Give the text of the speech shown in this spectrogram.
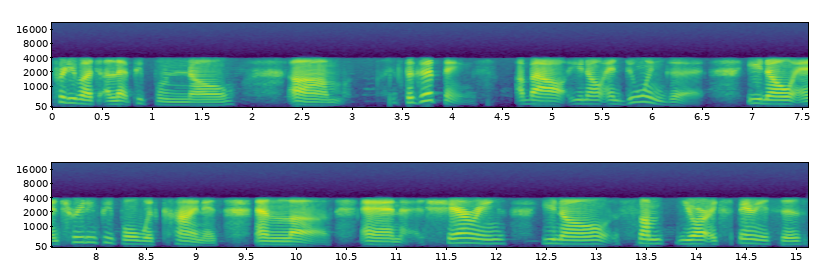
pretty much let people know um the good things about you know and doing good you know and treating people with kindness and love and sharing you know some your experiences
